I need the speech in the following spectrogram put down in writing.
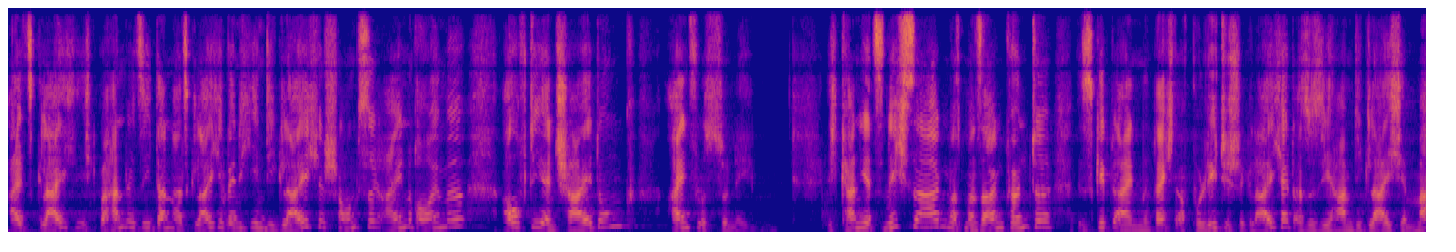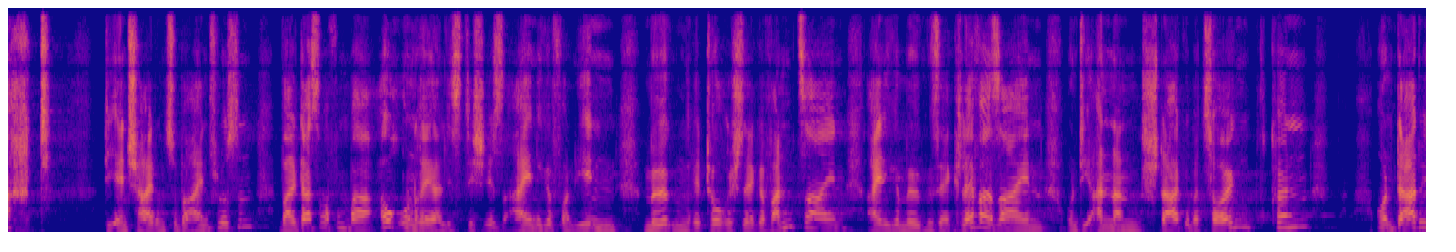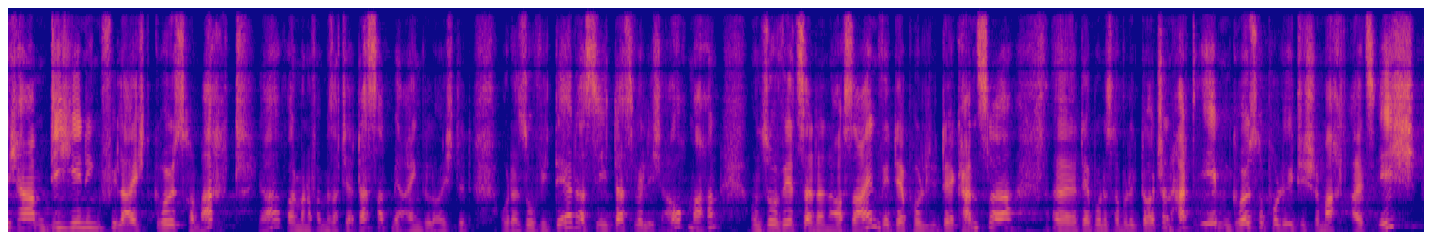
als gleich, ich behandle sie dann als gleiche, wenn ich ihnen die gleiche Chance einräume, auf die Entscheidung Einfluss zu nehmen. Ich kann jetzt nicht sagen, was man sagen könnte, es gibt ein Recht auf politische Gleichheit, also sie haben die gleiche Macht die Entscheidung zu beeinflussen, weil das offenbar auch unrealistisch ist. Einige von ihnen mögen rhetorisch sehr gewandt sein, einige mögen sehr clever sein und die anderen stark überzeugen können. Und dadurch haben diejenigen vielleicht größere Macht, ja, weil man auf einmal sagt, ja, das hat mir eingeleuchtet oder so wie der das sieht, das will ich auch machen. Und so wird es ja dann auch sein. Der, der Kanzler äh, der Bundesrepublik Deutschland hat eben größere politische Macht als ich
